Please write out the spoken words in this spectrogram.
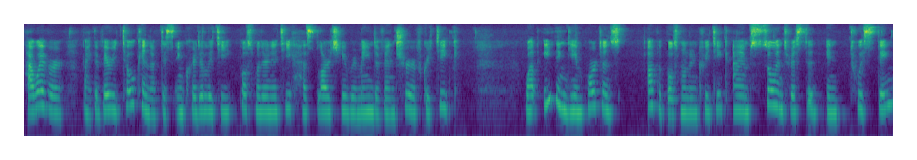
However, by the very token of this incredulity, postmodernity has largely remained a venture of critique. While eating the importance of a postmodern critique, I am so interested in twisting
